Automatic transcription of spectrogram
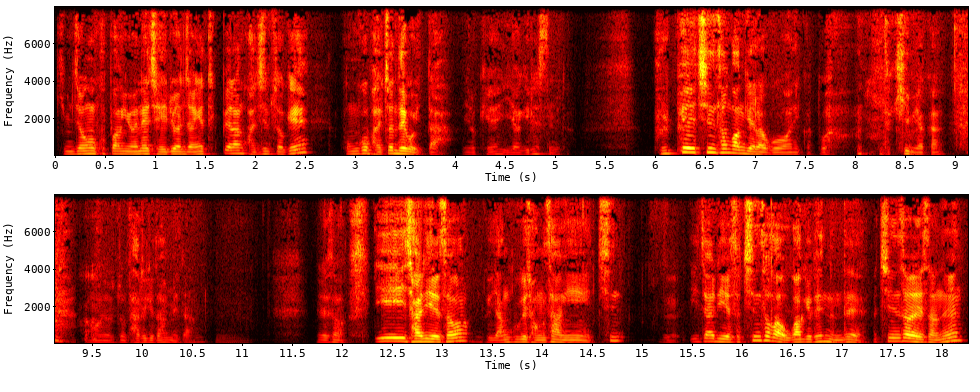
김정은 국방위원회 제1위원장의 특별한 관심 속에 공고 발전되고 있다. 이렇게 이야기를 했습니다. 불패의 친선 관계라고 하니까 또 느낌이 약간 어, 좀 다르기도 합니다. 음. 그래서 이 자리에서 그 양국의 정상이 친, 그, 이 자리에서 친서가 오가기도 했는데 친서에서는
